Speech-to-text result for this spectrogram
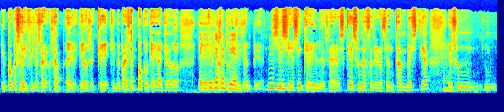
que pocos edificios, o sea, eh, que, que, me parece poco que haya quedado eh, edificios en pie. Edificio en pie. Sí, sí, es increíble, o sea, es que es una aceleración tan bestia, es un,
